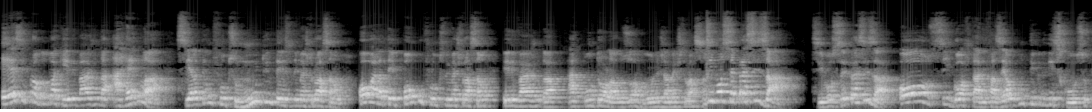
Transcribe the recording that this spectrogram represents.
esse produto aqui ele vai ajudar a regular. Se ela tem um fluxo muito intenso de menstruação ou ela tem pouco fluxo de menstruação, ele vai ajudar a controlar os hormônios da menstruação. Se você precisar, se você precisar ou se gostar de fazer algum tipo de discurso,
